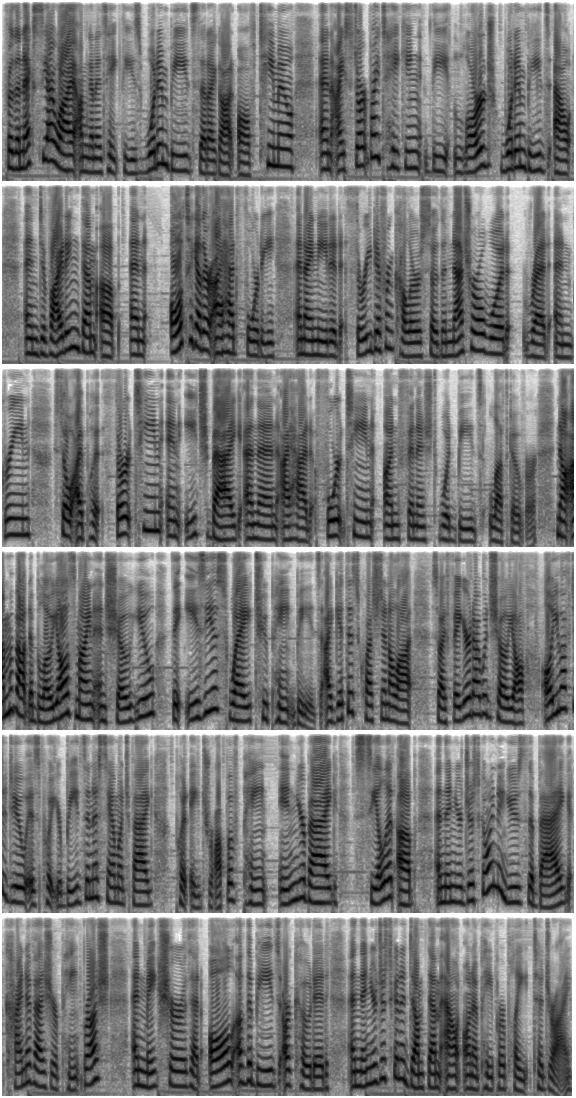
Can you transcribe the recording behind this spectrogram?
For the next DIY, I'm going to take these wooden beads that I got off Temu and I start by taking the large wooden beads out and dividing them up and Altogether, I had 40 and I needed three different colors. So the natural wood, red, and green. So I put 13 in each bag and then I had 14 unfinished wood beads left over. Now I'm about to blow y'all's mind and show you the easiest way to paint beads. I get this question a lot, so I figured I would show y'all. All you have to do is put your beads in a sandwich bag, put a drop of paint in your bag, seal it up, and then you're just going to use the bag kind of as your paintbrush and make sure that all all of the beads are coated and then you're just going to dump them out on a paper plate to dry.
